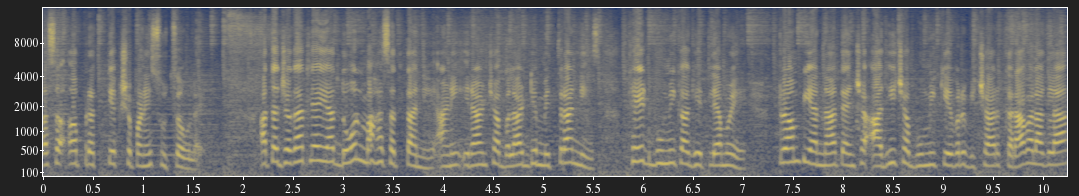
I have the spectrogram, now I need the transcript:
असं अप्रत्यक्षपणे सुचवलंय. आता जगातल्या या दोन महासत्तांनी आणि इराणच्या बलाढ्य मित्रांनीच थेट भूमिका घेतल्यामुळे ट्रम्प यांना त्यांच्या आधीच्या भूमिकेवर विचार करावा लागला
